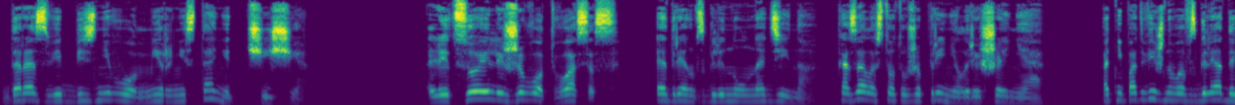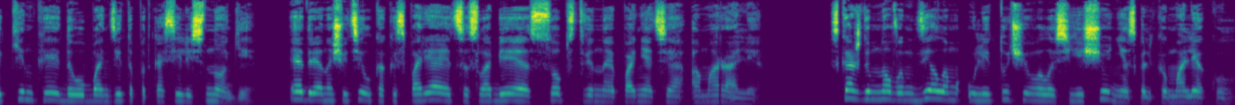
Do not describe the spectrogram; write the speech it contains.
Да разве без него мир не станет чище? «Лицо или живот, Васес?» Эдриан взглянул на Дина. Казалось, тот уже принял решение. От неподвижного взгляда Кинкейда у бандита подкосились ноги. Эдриан ощутил, как испаряется слабее собственное понятие о морали. С каждым новым делом улетучивалось еще несколько молекул.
